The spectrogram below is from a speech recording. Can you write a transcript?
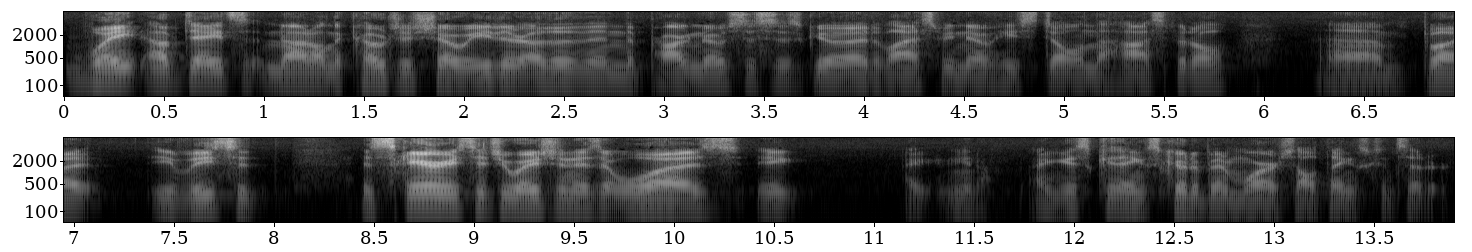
weight updates, not on the coaches show either, other than the prognosis is good. Last we know, he's still in the hospital. Um, but at least it, as scary a situation as it was, it, I, you know, I guess things could have been worse, all things considered.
